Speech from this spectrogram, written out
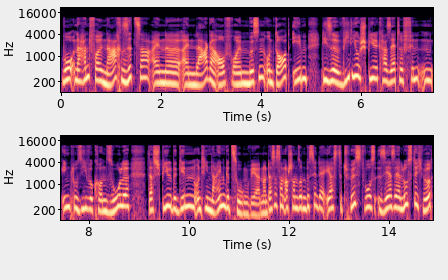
wo eine Handvoll Nachsitzer eine, ein Lager Lager aufräumen müssen und dort eben diese Videospielkassette finden, inklusive Konsole, das Spiel beginnen und hineingezogen werden. Und das ist dann auch schon so ein bisschen der erste Twist, wo es sehr, sehr lustig wird,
